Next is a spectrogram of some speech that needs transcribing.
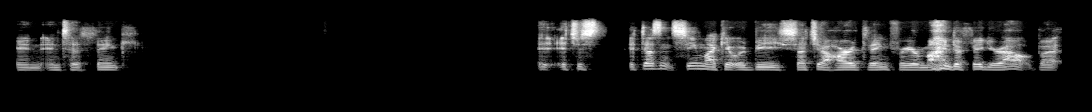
And and to think it, it just it doesn't seem like it would be such a hard thing for your mind to figure out but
